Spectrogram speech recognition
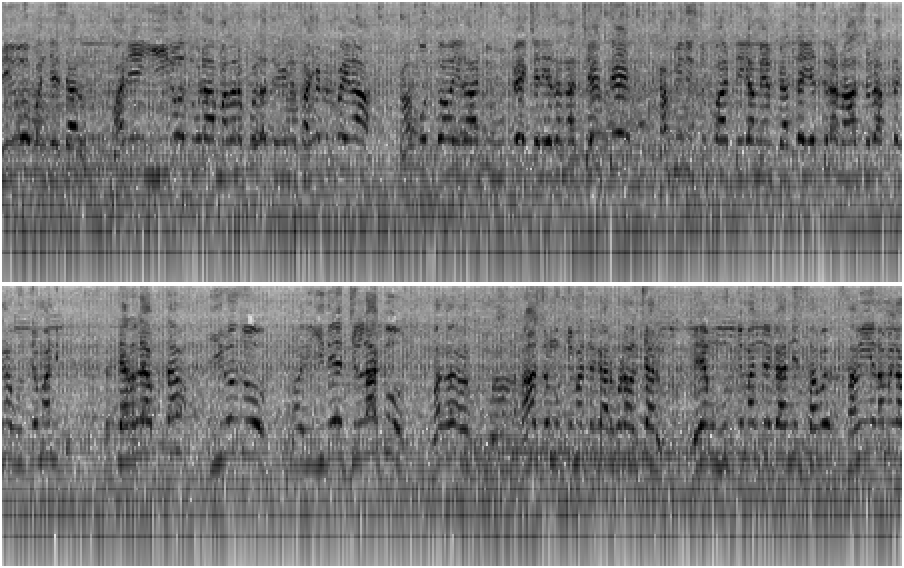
రీఓపెన్ చేశారు. మరి ఈ రోజు కూడా మదనపల్లిలో జరిగిన సంఘటన పైన ప్రభుత్వం ఇలాంటి ఉపేక్ష లేదన్నా చేస్తే కమ్యూనిస్టు పార్టీగా మేము పెద్ద ఎత్తున రాష్ట్ర వ్యాప్తంగా ఉద్యమానికి తెరలేపుతాం. ఈరోజు ఇదే జిల్లాకు రాష్ట్ర ముఖ్యమంత్రి గారు కూడా వచ్చారు. మేము ముఖ్యమంత్రి గారిని సవ సవీనంగా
